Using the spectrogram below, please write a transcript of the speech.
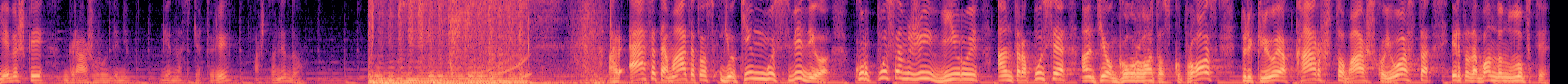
dieviškai gražų rudenį. 1482. Ar esate matę tos juokingus video, kur pusamžiui vyrui antra pusė ant jo gauruotos kupros priklijuoja karšto vaško juostą ir tada bando nulupti?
